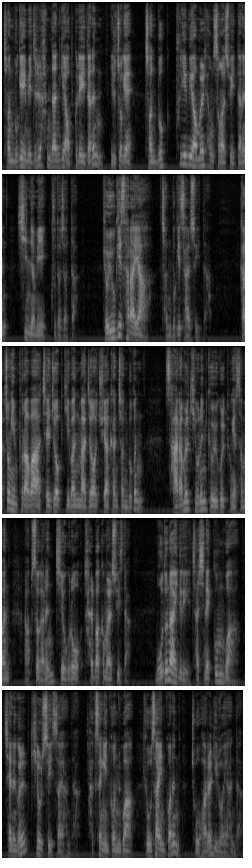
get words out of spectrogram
전북의 이미지를 한 단계 업그레이드하는 일종의 전북 프리미엄을 형성할 수 있다는 신념이 굳어졌다. 교육이 살아야 전북이 살 수 있다. 각종 인프라와 제조업 기반마저 취약한 전북은 사람을 키우는 교육을 통해서만 앞서가는 지역으로 탈바꿈할 수 있다. 모든 아이들이 자신의 꿈과 재능을 키울 수 있어야 한다. 학생 인권과 교사 인권은 조화를 이루어야 한다.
